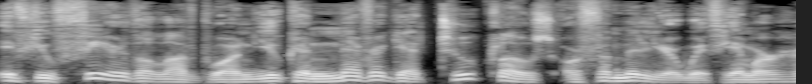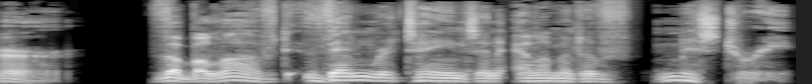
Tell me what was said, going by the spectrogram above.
if you fear the loved one, you can never get too close or familiar with him or her. The beloved then retains an element of mystery,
